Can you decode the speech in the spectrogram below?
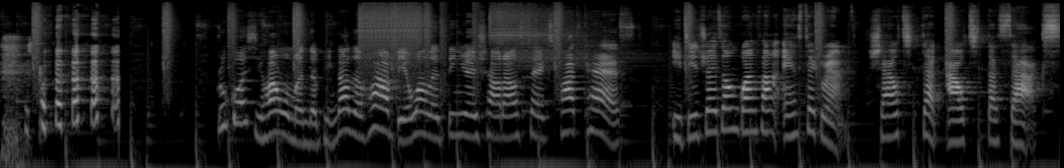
如果喜欢我们的频道的话，别忘了订阅 Shout Out Sex Podcast，以及追踪官方 Instagram Shout That Out That Sex。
